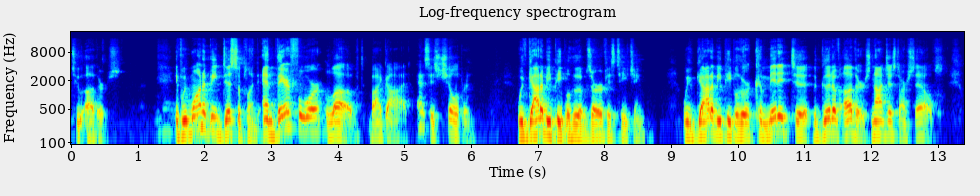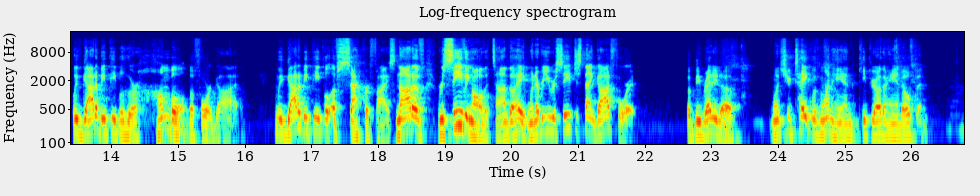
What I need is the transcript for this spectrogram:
to others. If we want to be disciplined and therefore loved by God as his children, we've got to be people who observe his teaching. We've got to be people who are committed to the good of others, not just ourselves. We've got to be people who are humble before God. We've got to be people of sacrifice, not of receiving all the time. Though, hey, whenever you receive, just thank God for it. But be ready to, once you take with one hand, keep your other hand open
